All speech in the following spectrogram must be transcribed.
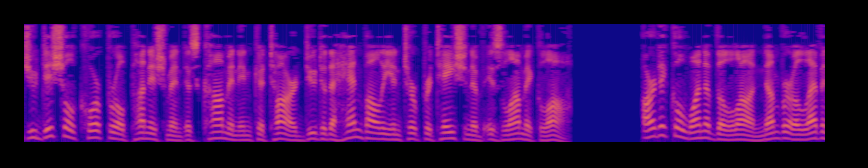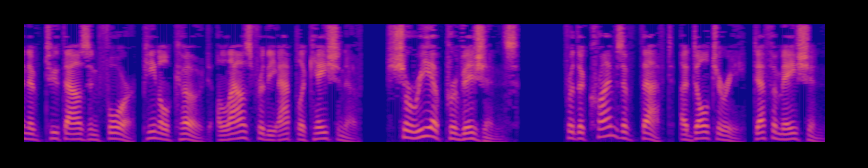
Judicial corporal punishment is common in Qatar due to the Hanbali interpretation of Islamic law. Article 1 of the Law No. 11 of 2004 Penal Code allows for the application of «sharia provisions» for the crimes of theft, adultery, defamation,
